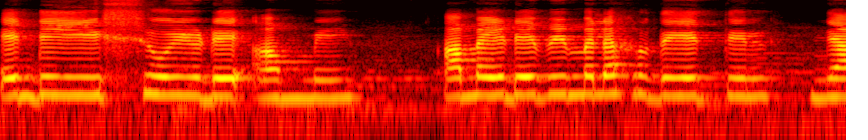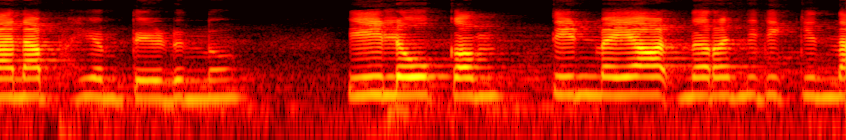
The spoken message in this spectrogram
എന്റെ ഈശോയുടെ അമ്മേ അമ്മയുടെ വിമല ഹൃദയത്തിൽ ഞാൻ അഭയം തേടുന്നു. ഈ ലോകം തിന്മയാൽ നിറഞ്ഞിരിക്കുന്ന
